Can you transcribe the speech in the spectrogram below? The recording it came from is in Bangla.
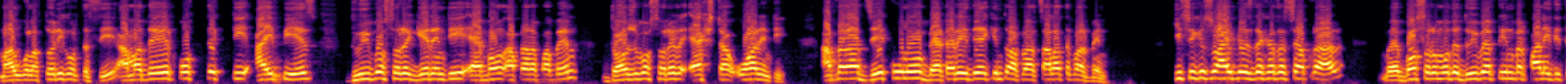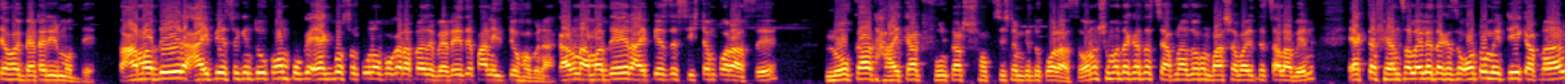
মালগুলা তৈরি করতেছি। আমাদের প্রত্যেকটি আইপিএস দুই বছরের গ্যারেন্টি এবং আপনারা পাবেন দশ বছরের এক্সট্রা ওয়ারেন্টি। আপনারা যে কোনো ব্যাটারি দিয়ে কিন্তু আপনারা চালাতে পারবেন। কিছু কিছু আইপিএস দেখা যাচ্ছে আপনার বছরের মধ্যে দুইবার, তিনবার পানি দিতে হয় ব্যাটারির মধ্যে। তো আমাদের আইপিএস এ কিন্তু কম পক্ষে এক বছর কোনো প্রকার আপনাদের ব্যাটারিতে পানি দিতে হবে না। কারণ আমাদের আইপিএস এর সিস্টেম করা আছে লো কাট হাই কাট ফুল কাট সব সিস্টেম কিন্তু করা আছে। অনেক সময় দেখা যাচ্ছে আপনারা যখন বাসা বাড়িতে চালাবেন, একটা ফ্যান চালাইলে দেখা যাচ্ছে অটোমেটিক আপনার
